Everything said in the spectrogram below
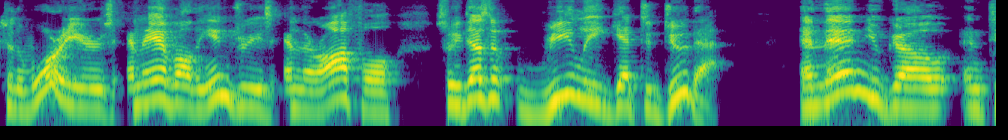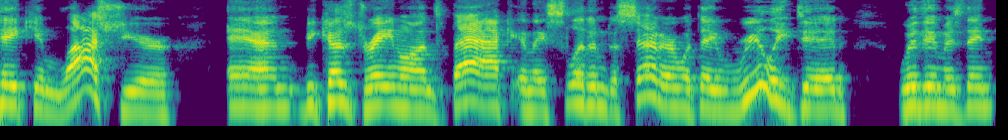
to the Warriors and they have all the injuries and they're awful. So he doesn't really get to do that. And then you go and take him last year. And because Draymond's back and they slid him to center, what they really did with him is they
